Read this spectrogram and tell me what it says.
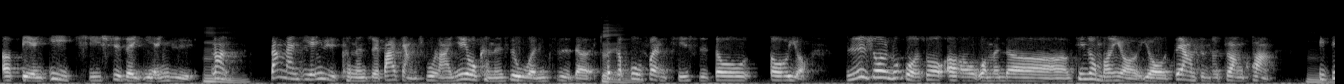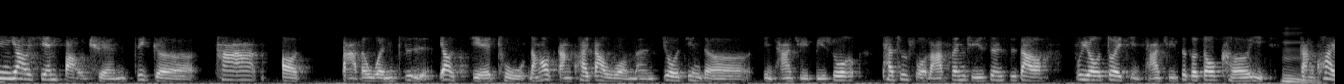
呃贬义歧视的言语，嗯、那。当然，言语可能嘴巴讲出来，也有可能是文字的，这个部分其实都都有。只是说，如果说呃，我们的听众朋友有这样子的状况，一定要先保全这个他呃打的文字，要截图，然后赶快到我们就近的警察局，比如说派出所啦、分局，甚至到。妇幼队警察局，这个都可以，赶快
